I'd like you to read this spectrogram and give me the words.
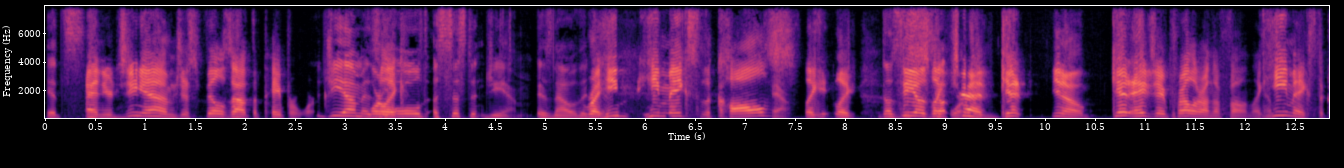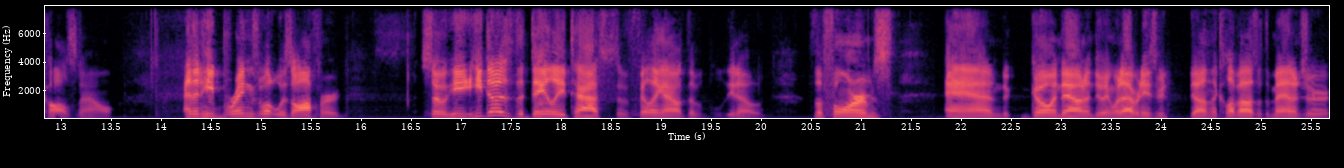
It's And your GM just fills out the paperwork. GM is Or the like- old assistant GM is now the Right. GM. He he makes the calls. Yeah. Like like does the Theo's like, work. Chad, get you know, get AJ Preller on the phone. Like he makes the calls now, and then he brings what was offered. So he he does the daily tasks of filling out the you know the forms and going down and doing whatever needs to be done in the clubhouse with the manager.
